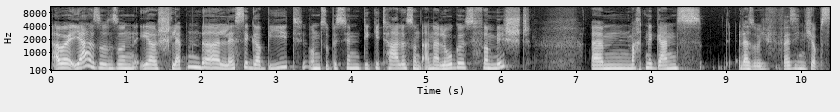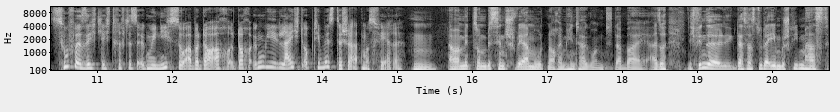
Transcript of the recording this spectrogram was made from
Aber ja, so, so ein eher schleppender, lässiger Beat und so ein bisschen Digitales und Analoges vermischt, ähm, macht eine ganz, also ich weiß nicht, ob es zuversichtlich trifft, es irgendwie nicht so, aber doch, auch, doch irgendwie leicht optimistische Atmosphäre. Hm, aber mit so ein bisschen Schwermut noch im Hintergrund dabei. Also ich finde, das, was du da eben beschrieben hast,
